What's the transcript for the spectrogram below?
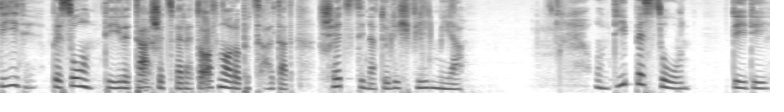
die Person, die ihre Tasche 2000 Euro bezahlt hat, schätzt sie natürlich viel mehr. Und die Person, die die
